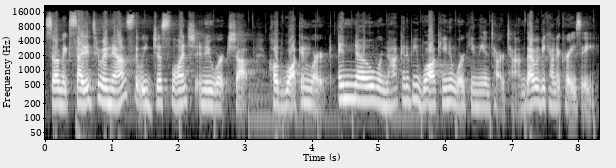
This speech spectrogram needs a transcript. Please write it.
So I'm excited to announce that we just launched a new workshop called Walk and Work. And no, we're not going to be walking and working the entire time. That would be kind of crazy.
